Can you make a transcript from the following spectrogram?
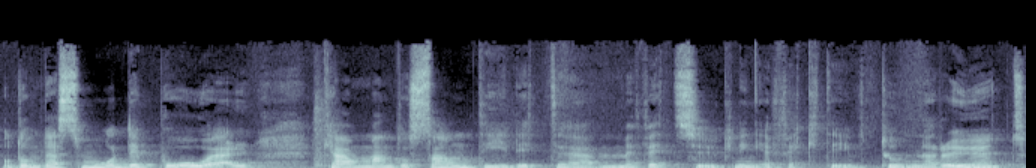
Och de där små depåer kan man då samtidigt eh, med fettsugning effektivt tunna ut.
